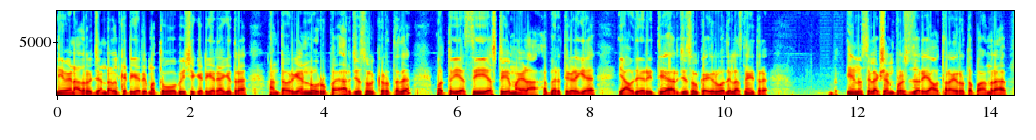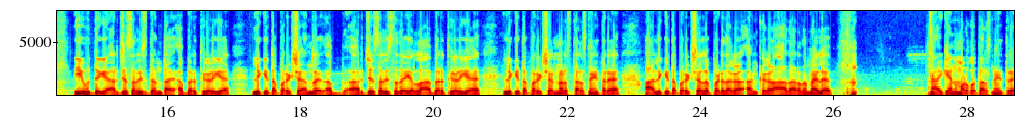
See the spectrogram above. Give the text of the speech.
ನೀವೇನಾದರೂ ಜನರಲ್ ಕೆಟಗರಿ ಮತ್ತು ಒ ಬಿ ಸಿ ಕೆಟಗರಿ ಆಗಿದ್ದರೆ ಅಂಥವ್ರಿಗೆ ನೂರು ರೂಪಾಯಿ ಅರ್ಜಿ ಶುಲ್ಕ ಇರುತ್ತದೆ. ಮತ್ತು ಎಸ್ ಸಿ ಎಸ್ ಟಿ ಮಹಿಳಾ ಅಭ್ಯರ್ಥಿಗಳಿಗೆ ಯಾವುದೇ ರೀತಿ ಅರ್ಜಿ ಶುಲ್ಕ ಇರುವುದಿಲ್ಲ ಸ್ನೇಹಿತರೆ. ಇನ್ನು ಸೆಲೆಕ್ಷನ್ ಪ್ರೊಸೀಜರ್ ಯಾವ ಥರ ಇರುತ್ತಪ್ಪ ಅಂದ್ರೆ ಈ ಹುದ್ದೆಗೆ ಅರ್ಜಿ ಸಲ್ಲಿಸಿದಂಥ ಅಭ್ಯರ್ಥಿಗಳಿಗೆ ಲಿಖಿತ ಪರೀಕ್ಷೆ ಅಂದರೆ ಅಬ್ ಅರ್ಜಿ ಸಲ್ಲಿಸದೆ ಎಲ್ಲ ಅಭ್ಯರ್ಥಿಗಳಿಗೆ ಲಿಖಿತ ಪರೀಕ್ಷೆಯನ್ನು ನಡೆಸ್ತಾರೆ ಸ್ನೇಹಿತರೆ. ಆ ಲಿಖಿತ ಪರೀಕ್ಷೆಯಲ್ಲಿ ಪಡೆದ ಅಂಕಗಳ ಆಧಾರದ ಮೇಲೆ ಆಯ್ಕೆಯನ್ನು ಮಾಡ್ಕೋತಾರೆ ಸ್ನೇಹಿತರೆ.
